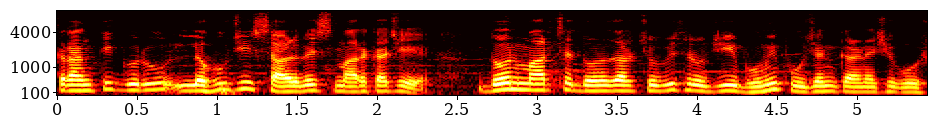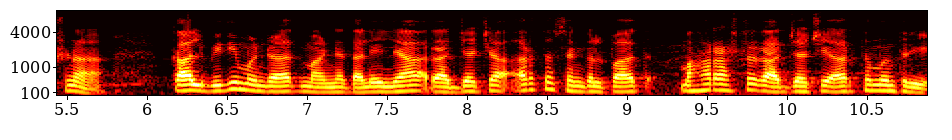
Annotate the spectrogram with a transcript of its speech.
क्रांतिगुरू लहुजी साळवे स्मारकाचे दोन मार्च दोन हजार चोवीस रोजी भूमिपूजन करण्याची घोषणा काल विधिमंडळात मांडण्यात आलेल्या राज्याच्या अर्थसंकल्पात महाराष्ट्र राज्याचे अर्थमंत्री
